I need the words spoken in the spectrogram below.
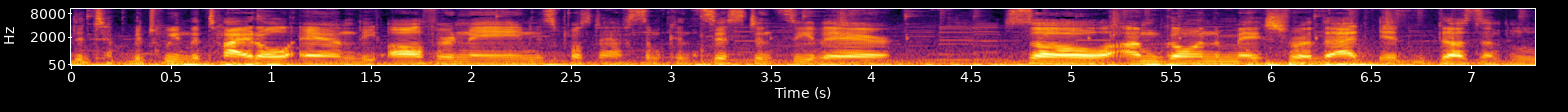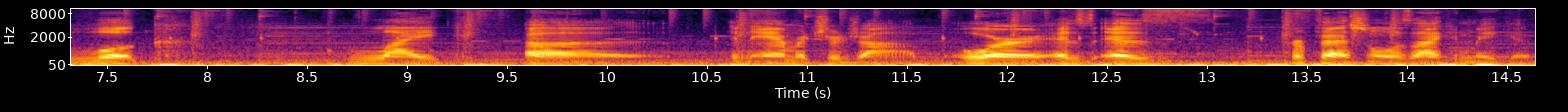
the t- between the title and the author name. It's supposed to have some consistency there. So I'm going to make sure that it doesn't look like uh, an amateur job or as, as professional as I can make it.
